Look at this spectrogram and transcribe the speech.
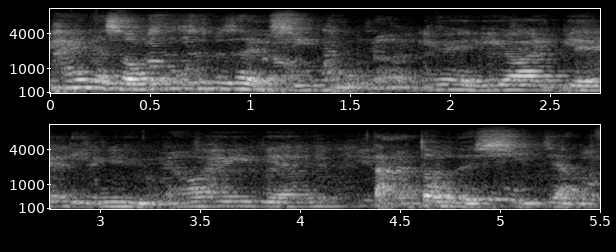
拍的时候是是不是很辛苦呢？因为又要一边淋雨，然后又一边打斗的戏这样子。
